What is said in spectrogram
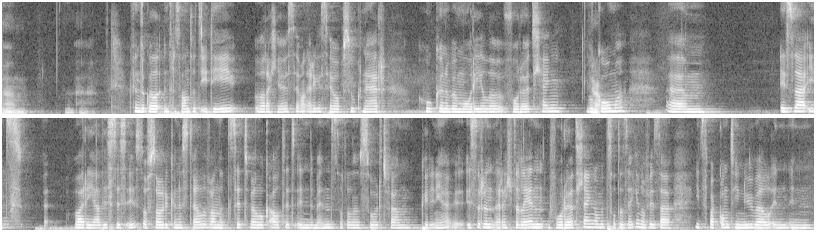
ja, um, uh. ik vind het ook wel interessant het idee, wat je juist zei, van ergens zijn we op zoek naar hoe kunnen we morele vooruitgang bekomen. Um, is dat iets wat realistisch is? Of zouden kunnen stellen van het zit wel ook altijd in de mens, dat dat een soort van, ik weet het niet, hè? is er een rechte lijn vooruitgang, om het zo te zeggen? Of is dat iets wat continu wel in, in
